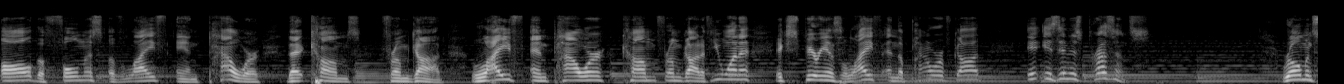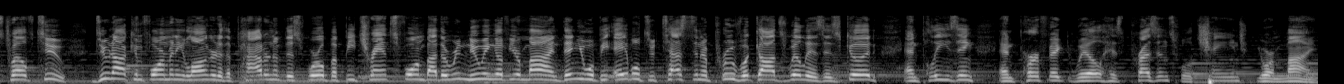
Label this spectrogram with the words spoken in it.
all the fullness of life and power that comes from God. Life and power come from God. If you want to experience life and the power of God, it is in His presence. Romans 12, 2. Do not conform any longer to the pattern of this world, but be transformed by the renewing of your mind. Then you will be able to test and approve what God's will is, is good and pleasing and perfect will. His presence will change your mind.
